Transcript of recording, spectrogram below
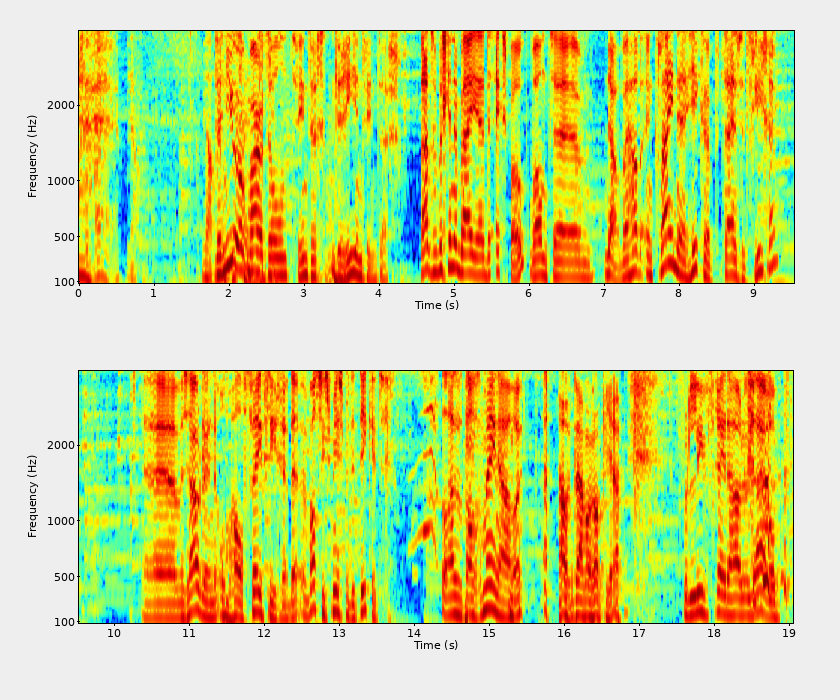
Hè. Nou. Nou, De New York Marathon 2023. Laten we beginnen bij eh, de expo. Want ehm, nou, wij hadden een kleine hiccup tijdens het vliegen. Eh, we zouden om half twee vliegen. Er was iets mis met de tickets. Laten we het algemeen houden. Hou het daar maar op, ja. Voor de lieve vrede houden we daarop.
